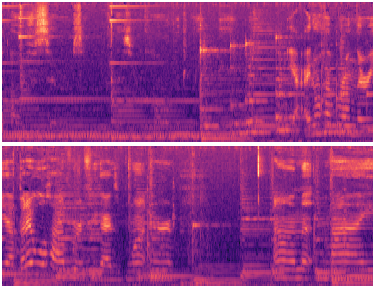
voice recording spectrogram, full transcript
of Sims, as you call the community. Yeah, I don't have her on there yet, but I will have her if you guys want her. Um, my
